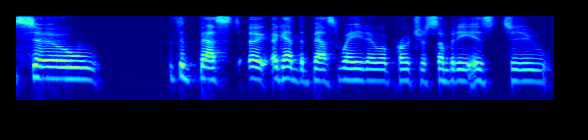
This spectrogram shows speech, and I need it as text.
so the best uh, again, the best way to approach somebody is to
